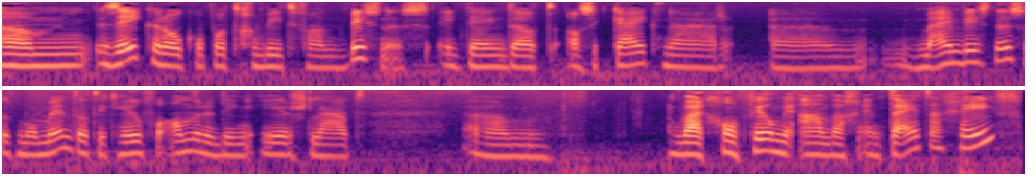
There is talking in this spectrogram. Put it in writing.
Um, zeker ook op het gebied van business. Ik denk dat als ik kijk naar um, mijn business, het moment dat ik heel veel andere dingen eerst laat um, waar ik gewoon veel meer aandacht en tijd aan geef,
